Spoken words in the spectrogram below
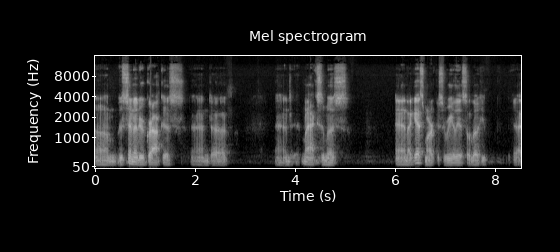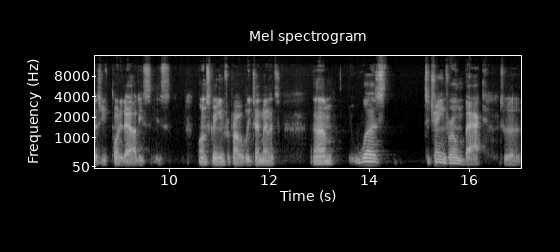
Um, the Senator Gracchus and uh, and Maximus, and I guess Marcus Aurelius, although he, as you pointed out, he's he's on screen for probably ten minutes, um, was to change Rome back to a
